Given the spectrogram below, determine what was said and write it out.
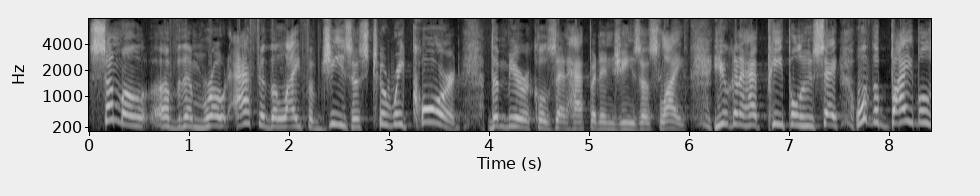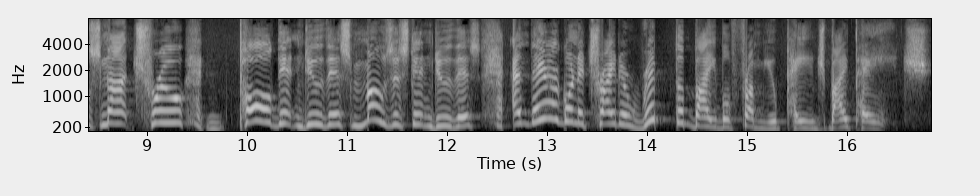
Some of them wrote after the life of Jesus to record the miracles that happened in Jesus' life. You're going to have people who say, well, the Bible's not true. Paul didn't do this. Moses didn't do this. And they are going to try to rip the Bible from you page by page.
